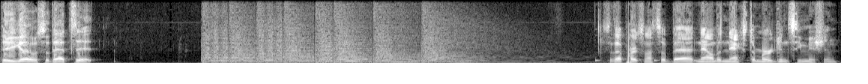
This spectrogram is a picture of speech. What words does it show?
there you go. So that's it. So that part's not so bad. Now the next emergency mission.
